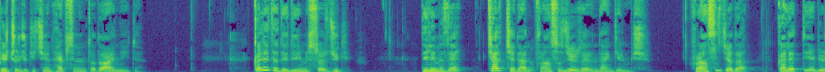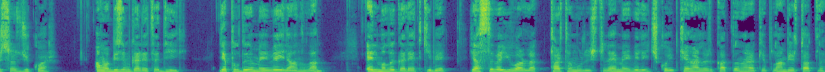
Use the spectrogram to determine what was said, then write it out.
Bir çocuk için hepsinin tadı aynıydı. Galeta dediğimiz sözcük dilimize Keltçeden Fransızca üzerinden girmiş. Fransızca'da galet diye bir sözcük var. Ama bizim galeta değil. Yapıldığı meyve ile anılan elmalı galet gibi yassı ve yuvarlak tart hamuru üstüne meyveli iç koyup kenarları katlanarak yapılan bir tatlı.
